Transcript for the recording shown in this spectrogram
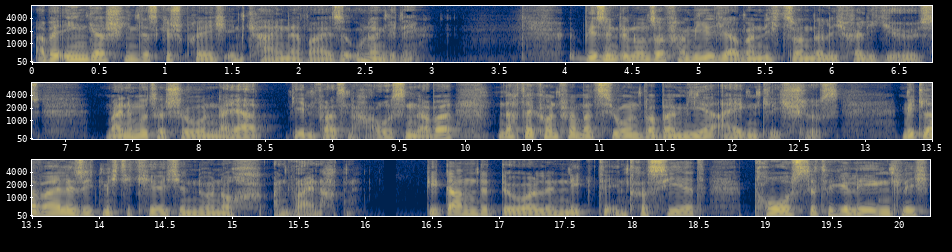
aber Inga schien das Gespräch in keiner Weise unangenehm. Wir sind in unserer Familie aber nicht sonderlich religiös. Meine Mutter schon, naja, jedenfalls nach außen, aber nach der Konfirmation war bei mir eigentlich Schluss. Mittlerweile sieht mich die Kirche nur noch an Weihnachten. Die Dande Dorle nickte interessiert, prostete gelegentlich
